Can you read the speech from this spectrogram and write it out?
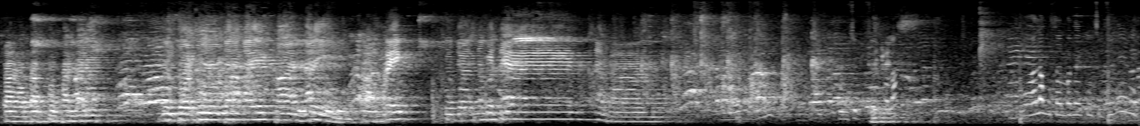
Pano pass to Palali. Good for two para kay Palali. Pass break to jersey number 10. Naman. Conception 3 pala. minutes. Hindi ko alam kung saan ba na yung conception na yun eh.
